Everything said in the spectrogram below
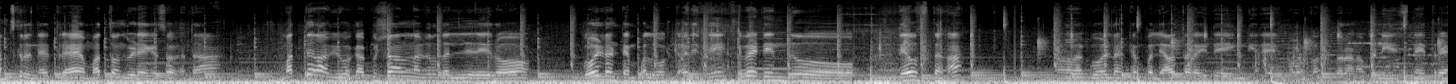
ನಮಸ್ಕಾರ ಸ್ನೇಹಿತರೆ, ಮತ್ತೊಂದು ವಿಡಿಯೋಗೆ ಸ್ವಾಗತ. ಮತ್ತೆ ನಾವು ಇವಾಗ ಕುಶಾಲ್ ನಗರದಲ್ಲಿ ಇರೋ ಗೋಲ್ಡನ್ ಟೆಂಪಲ್ ಹೋಗ್ತಾ ಇದ್ದೀವಿ ಟಿಬೆಟಿಂದು ದೇವಸ್ಥಾನ. ನೋಡೋಣ ಗೋಲ್ಡನ್ ಟೆಂಪಲ್ ಯಾವ ಥರ ಇದೆ, ಹೆಂಗಿದೆ ನೋಡ್ಕೊಂಡು ಬರೋಣ. ಬನ್ನಿ ಸ್ನೇಹಿತರೆ.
